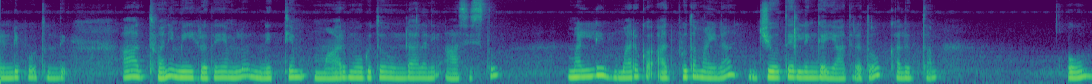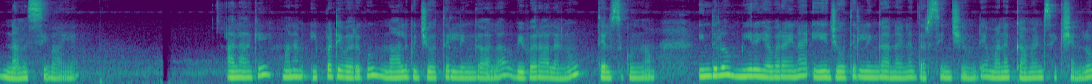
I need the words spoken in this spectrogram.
నిండిపోతుంది. ఆ ధ్వని మీ హృదయంలో నిత్యం మారుమోగుతూ ఉండాలని ఆశిస్తూ మళ్ళీ మరొక అద్భుతమైన జ్యోతిర్లింగ యాత్రతో కలుద్దాం. ఓం నమశివాయ అలాగే మనం ఇప్పటి వరకు నాలుగు జ్యోతిర్లింగాల వివరాలను తెలుసుకున్నాం. ఇందులో మీరు ఎవరైనా ఏ జ్యోతిర్లింగానైనా దర్శించి ఉంటే మన కమెంట్ సెక్షన్లో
